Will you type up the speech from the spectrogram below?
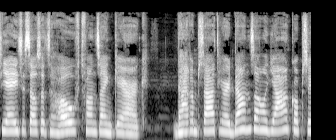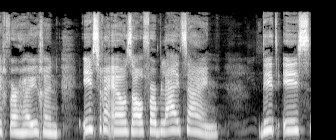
Jezus als het hoofd van zijn kerk. Daarom staat hier: dan zal Jacob zich verheugen, Israël zal verblijd zijn. Dit is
